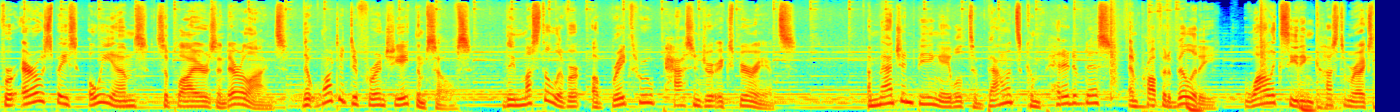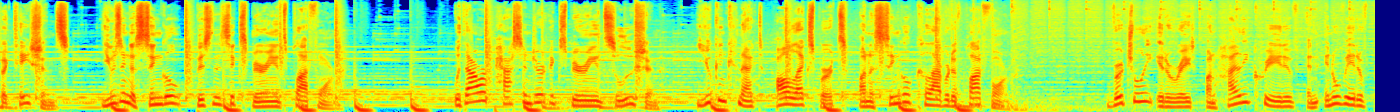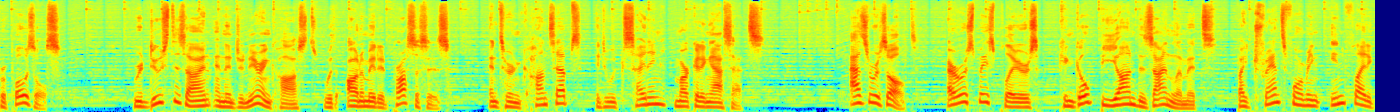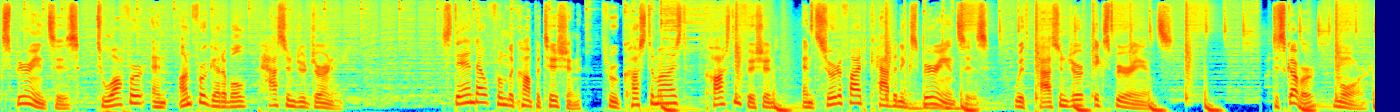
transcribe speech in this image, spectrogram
For aerospace OEMs, suppliers, and airlines that want to differentiate themselves, they must deliver a breakthrough passenger experience. Imagine being able to balance competitiveness and profitability while exceeding customer expectations using a single business experience platform. With our passenger experience solution, you can connect all experts on a single collaborative platform, virtually iterate on highly creative and innovative proposals, reduce design and engineering costs with automated processes, and turn concepts into exciting marketing assets. As a result, aerospace players can go beyond design limits by transforming in-flight experiences to offer an unforgettable passenger journey. Stand out from the competition through customized, cost-efficient, and certified cabin experiences with Passenger Experience. Discover more.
